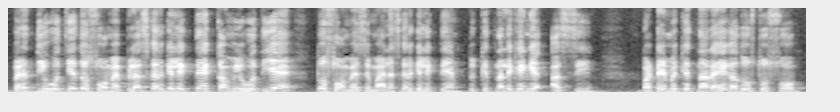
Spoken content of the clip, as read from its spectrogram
वृद्धि होती है तो सौ में प्लस करके लिखते हैं, कमी होती है तो सौ में से माइनस करके लिखते हैं। तो कितना लिखेंगे? अस्सी। बटे में कितना रहेगा दोस्तों? सौ।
